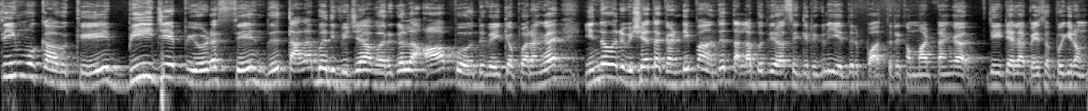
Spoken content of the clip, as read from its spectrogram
திமுகவுக்கு பிஜேபியோட சேர்ந்து தளபதி விஜய் அவர்கள் ஆப்பு வந்து வைக்க போகிறாங்க இந்த ஒரு விஷயத்த கண்டிப்பாக வந்து தளபதி ரசிகர்கள் எதிர்பார்த்துருக்க மாட்டாங்க. டீட்டெயிலாக பேச போகிறோம்.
